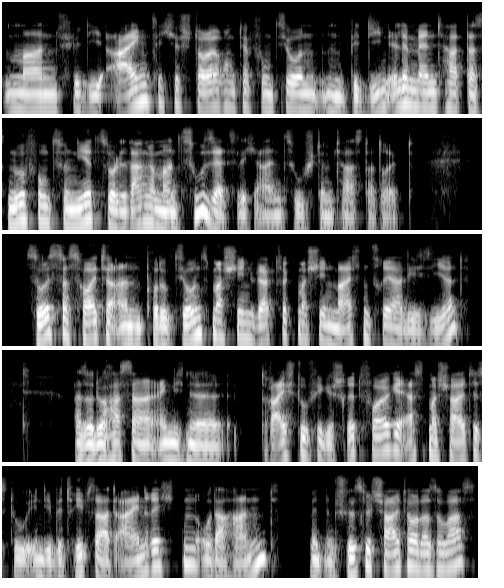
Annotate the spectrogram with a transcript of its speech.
man für die eigentliche Steuerung der Funktion ein Bedienelement hat, das nur funktioniert, solange man zusätzlich einen Zustimmtaster drückt. So ist das heute an Produktionsmaschinen, Werkzeugmaschinen meistens realisiert. Also du hast da eigentlich eine dreistufige Schrittfolge. Erstmal schaltest du in die Betriebsart einrichten oder Hand mit einem Schlüsselschalter oder sowas.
